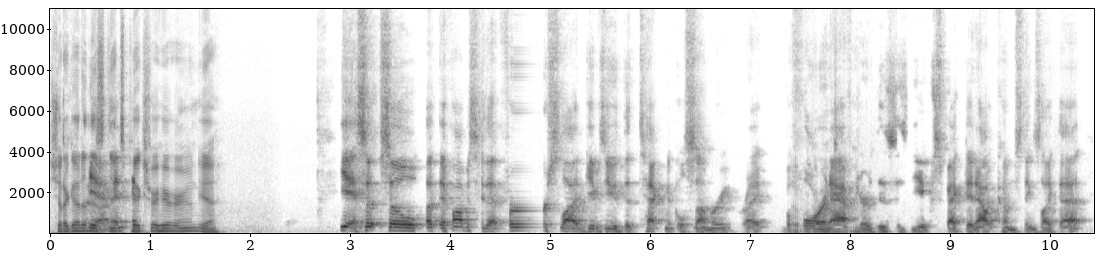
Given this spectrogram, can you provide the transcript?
should i go to this next and, picture here aaron yeah yeah, so so uh, if obviously that first slide gives you the technical summary, right? Before and after, this is the expected outcomes, things like that.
